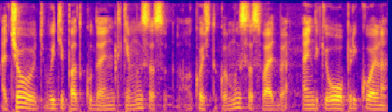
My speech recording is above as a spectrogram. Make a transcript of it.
А чё вы, вы типа откуда? Они такие, мы со... Костя такой, мы со свадьбы. Они такие, о, прикольно.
